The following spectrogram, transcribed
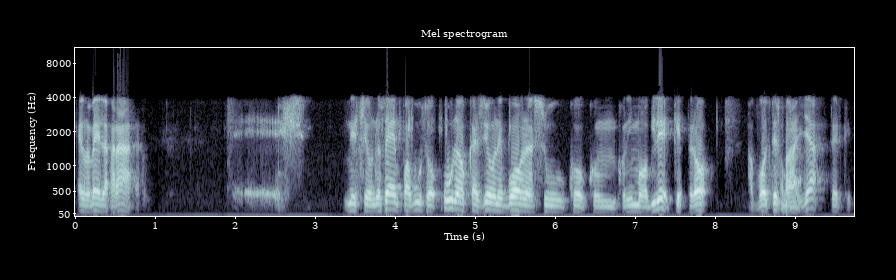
è una bella parata. Nel secondo tempo ha avuto un'occasione buona su, con, con, con, Immobile che però a volte sbaglia perché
